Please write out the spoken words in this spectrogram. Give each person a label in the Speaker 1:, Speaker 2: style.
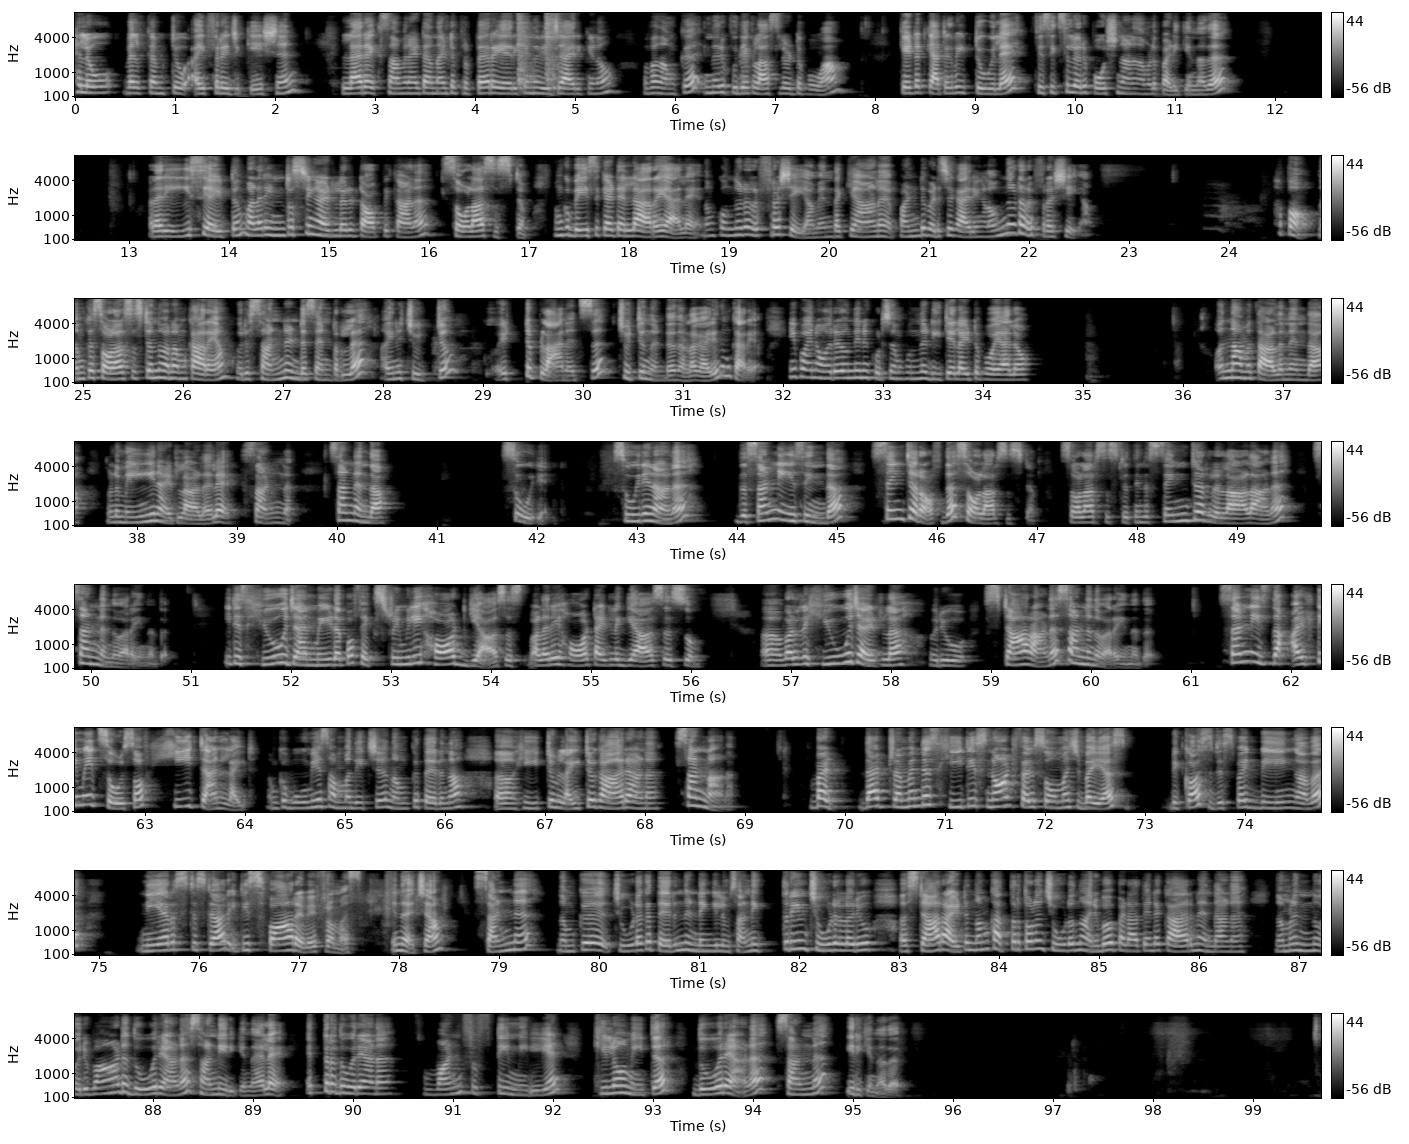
Speaker 1: Hello welcome to I for education എല്ലാവരും എക്സാമിനായിട്ട് നന്നായിട്ട് പ്രിപ്പയർ ചെയ്യായിരിക്കുമെന്ന് വിചാരിക്കണോ? അപ്പോൾ നമുക്ക് ഇന്നൊരു പുതിയ ക്ലാസ്സിലോട്ട് പോവാം. കേട്ടറ്റ് കാറ്റഗറി ടൂവിലെ ഫിസിക്സിൽ ഒരു പോർഷനാണ് നമ്മൾ പഠിക്കുന്നത്. വളരെ ഈസി ആയിട്ടും വളരെ ഇൻട്രസ്റ്റിംഗ് ആയിട്ടുള്ള ഒരു ടോപ്പിക്കാണ് സോളാർ സിസ്റ്റം നമുക്ക് ബേസിക് ആയിട്ട് എല്ലാം അറിയാം അല്ലേ? നമുക്ക് ഒന്നുകൂടെ റിഫ്രഷ് ചെയ്യാം. എന്തൊക്കെയാണ്? പണ്ട് പഠിച്ച കാര്യങ്ങൾ ഒന്നുകൂടെ റിഫ്രഷ് ചെയ്യാം. അപ്പോൾ നമുക്ക് സോളാർ സിസ്റ്റം എന്ന് പറഞ്ഞാൽ നമുക്കറിയാം. ഒരു സൺ ഉണ്ട് സെന്ററിൽ അതിന് ചുറ്റും എട്ട് പ്ലാനറ്റ്സ് ചുറ്റുന്നുണ്ട് എന്നുള്ള കാര്യം നമുക്കറിയാം. ഇപ്പൊ അതിന് ഓരോന്നിനെ കുറിച്ച് നമുക്ക് ഒന്ന് ഡീറ്റെയിൽ ആയിട്ട് പോയാലോ? ഒന്നാമത്തെ ആളിന് എന്താ? നമ്മുടെ മെയിൻ ആയിട്ടുള്ള ആൾ അല്ലേ? സണ്ണ് സൺ എന്താ? സൂര്യൻ. സൂര്യനാണ് the sun is in the centre of the solar system solar സിസ്റ്റത്തിന്റെ സെന്ററിലുള്ള ആളാണ് സൺ എന്ന് പറയുന്നത്. It is huge and made up of extremely hot gases വളരെ ഹോട്ട് ആയിട്ടുള്ള ഗ്യാസസും വളരെ ഹ്യൂജ് ആയിട്ടുള്ള ഒരു സ്റ്റാർ ആണ് സൺ എന്ന് പറയുന്നത്. Sun is the ultimate source of heat and light നമുക്ക് ഭൂമിയെ സംബന്ധിച്ച് നമുക്ക് തരുന്ന ഹീറ്റും ലൈറ്റും ഒക്കെ ആരാണ്? സൺ ആണ്. But that tremendous heat is not felt so much by us because despite being our nearest star it is far away from us എന്ന് വെച്ചാൽ സണ്ണ് നമുക്ക് ചൂടൊക്കെ തരുന്നുണ്ടെങ്കിലും സൺ ഇത്രയും ചൂടുള്ളൊരു സ്റ്റാർ ആയിട്ട് നമുക്ക് അത്രത്തോളം ചൂടൊന്നും അനുഭവപ്പെടാത്തതിന്റെ കാരണം എന്താണ്? നമ്മൾ ഇന്ന് ഒരുപാട് ദൂരെയാണ് സൺ ഇരിക്കുന്നത് അല്ലേ? എത്ര ദൂരെയാണ്? വൺ ഫിഫ്റ്റി മില്യൺ കിലോമീറ്റർ ദൂരെയാണ് സണ്ണ് ഇരിക്കുന്നത്.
